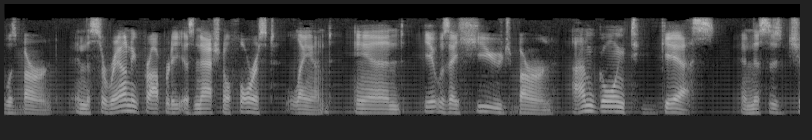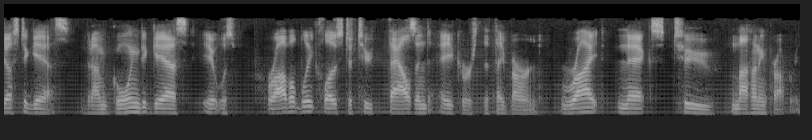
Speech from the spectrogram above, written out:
was burned. And the surrounding property is national forest land, and it was a huge burn. I'm going to guess, and this is just a guess, but I'm going to guess it was probably close to 2,000 acres that they burned right next to my hunting property.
